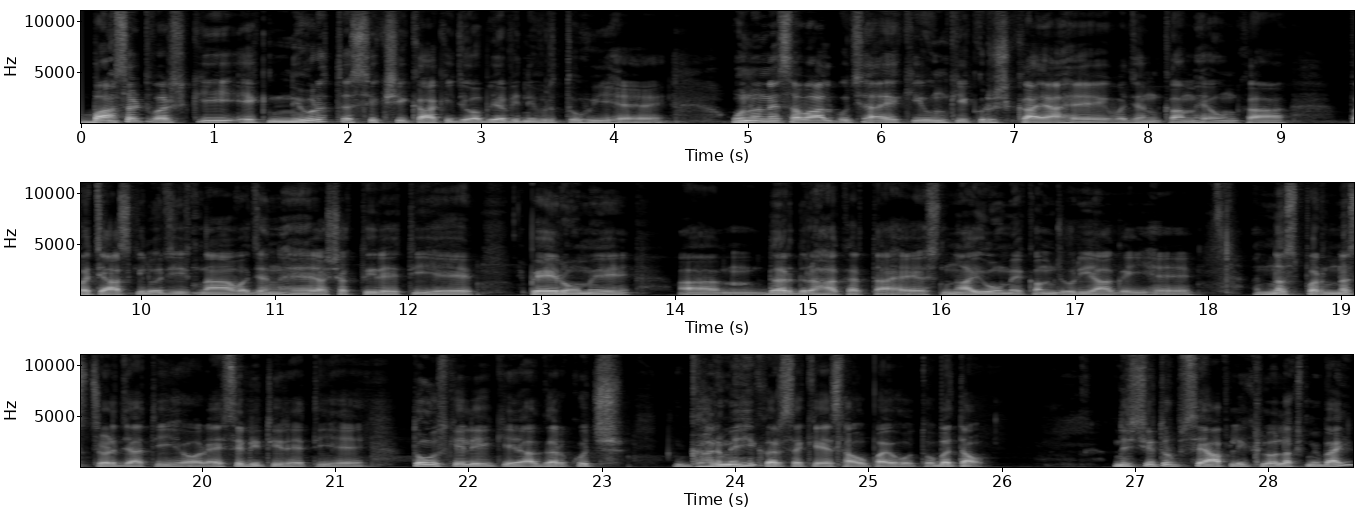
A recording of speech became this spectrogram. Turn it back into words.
बासठ वर्ष की एक निवृत्त शिक्षिका की जो अभी अभी निवृत्त हुई है, उन्होंने सवाल पूछा है कि उनकी कृष काया है, वज़न कम है उनका, पचास किलो जितना वज़न है, अशक्ति रहती है, पैरों में दर्द रहा करता है, स्नायुओं में कमज़ोरी आ गई है, नस पर नस चढ़ जाती है और एसिडिटी रहती है तो उसके लिए कि अगर कुछ घर में ही कर सके ऐसा उपाय हो तो बताओ। निश्चित रूप से आप लिख लो लक्ष्मीबाई।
